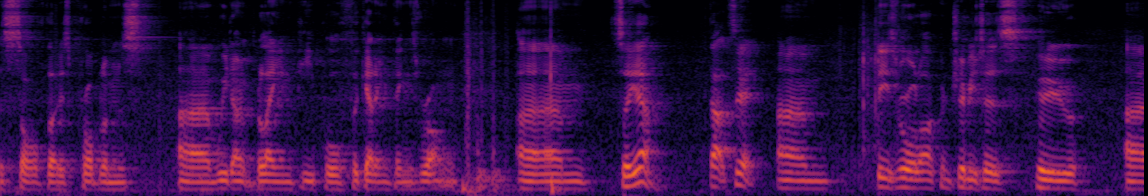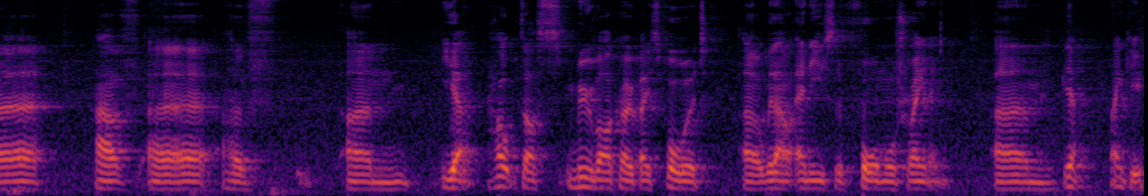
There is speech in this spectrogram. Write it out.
solve those problems. Uh, we don't blame people for getting things wrong. Um, so yeah, that's it. Um, these are all our contributors who uh, have uh, have um, yeah helped us move our code base forward uh, without any sort of formal training. Um, yeah, thank you.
